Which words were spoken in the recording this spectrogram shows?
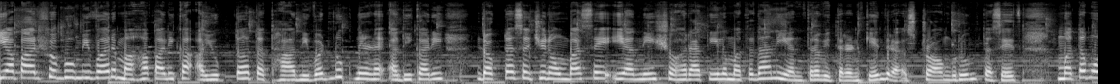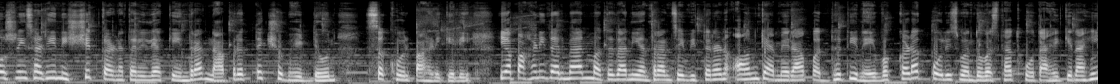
या पार्श्वभूमीवर महापालिका आयुक्त तथा निवडणूक निर्णय अधिकारी डॉक्टर सचिन ओंबासे यांनी शहरातील मतदान यंत्र वितरण केंद्र स्ट्रॉंग रूम तसेच मतमोजणीसाठी निश्चित करण्यात आलेल्या केंद्रांना प्रत्यक्ष भेट देऊन सखोल पाहणी केली. या पाहणी दरम्यान मतदान यंत्रांचे वितरण ऑन कॅमेरा पद्धतीने व कडक पोलीस बंदोबस्तात होत आहे की नाही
